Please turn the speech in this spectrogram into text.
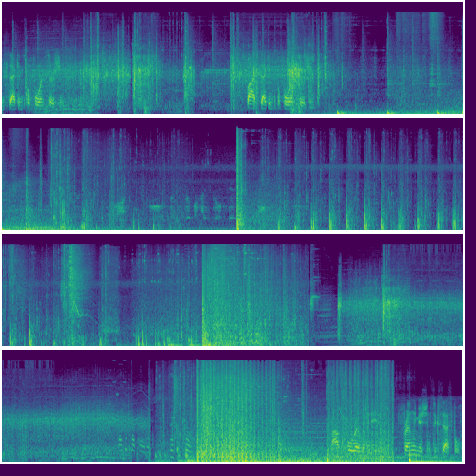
10 seconds before insertion. 5 seconds before insertion. First floor. Op 4 eliminated. Friendly mission successful.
